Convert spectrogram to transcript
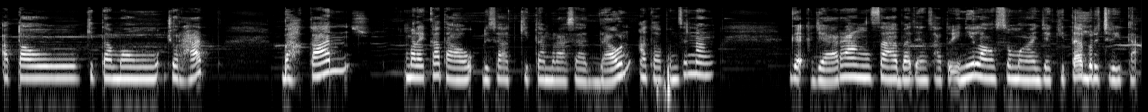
atau kita mau curhat, bahkan mereka tahu di saat kita merasa down ataupun senang. Gak jarang sahabat yang satu ini langsung mengajak kita bercerita.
